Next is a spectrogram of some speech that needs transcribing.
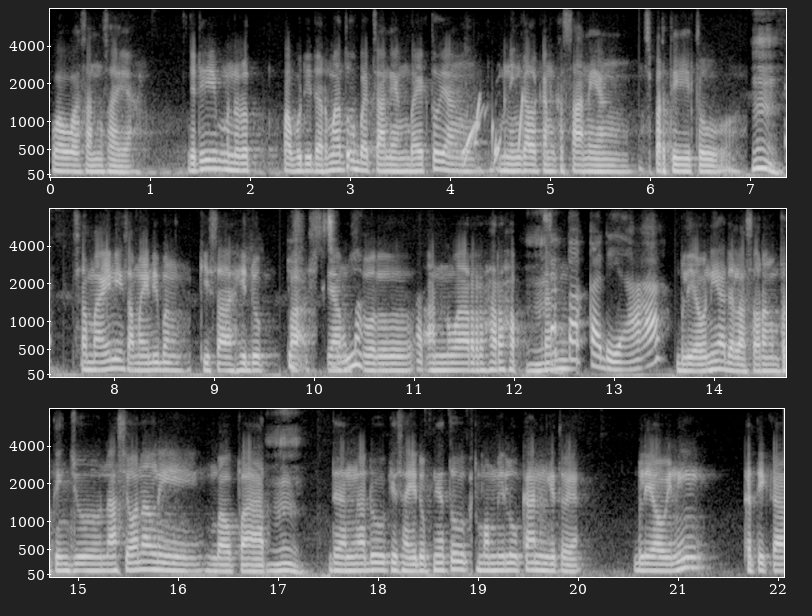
wawasan saya. Jadi menurut Pak Budi Dharma tuh bacaan yang baik tuh yang meninggalkan kesan yang seperti itu. Hmm. Sama ini, sama ini bang, kisah hidup Pak sama. Syamsul Anwar Harahap. Hmm. Kan Siapakah dia? beliau ini adalah seorang petinju nasional nih, Mbak Opat. Hmm. Dan aduh kisah hidupnya tuh memilukan gitu ya. Beliau ini ketika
